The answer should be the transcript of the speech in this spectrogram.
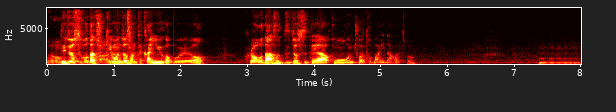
너무 느조스보다 죽기 먼저 선택한 이유가 뭐예요? 그러고 나서 느조스 내야 공허군주가 더 많이 나가죠. 음.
